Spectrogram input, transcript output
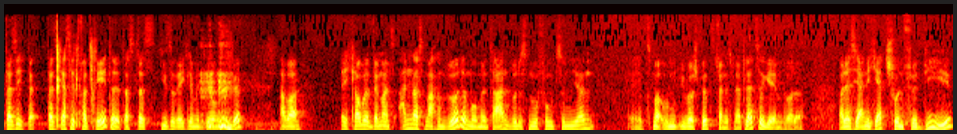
dass ich, dass ich das jetzt vertrete, dass das diese Reglementierung gibt. Aber ich glaube, wenn man es anders machen würde momentan, würde es nur funktionieren, jetzt mal um überspitzt, wenn es mehr Plätze geben würde. Weil es ja eigentlich jetzt schon für die,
